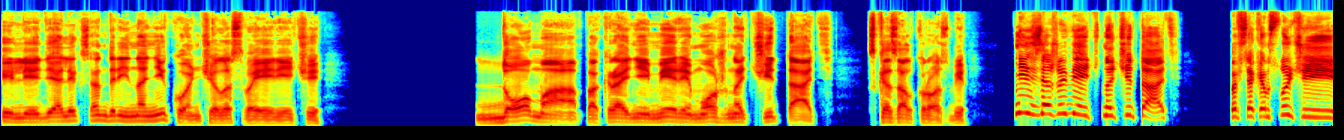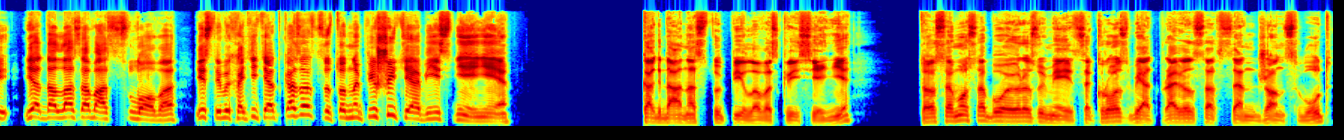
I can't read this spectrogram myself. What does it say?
И леди Александрина не кончила своей речи. «Дома, по крайней мере, можно читать», — сказал Кросби. «Нельзя же вечно читать!» Во всяком случае, я дала за вас слово. Если вы хотите отказаться, то напишите объяснение». Когда наступило воскресенье, то, само собой, разумеется, Кросби отправился в Сент-Джонс-Вуд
